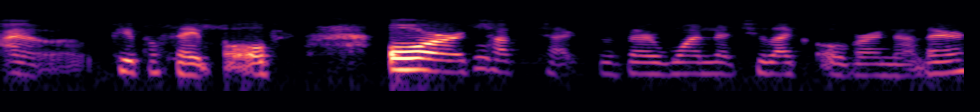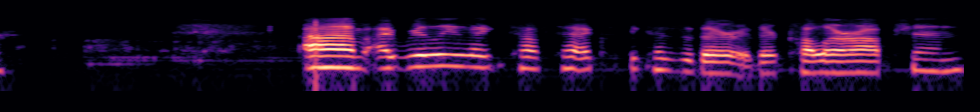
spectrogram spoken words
I don't know. People say both. Or Tuftex. Is there one that you like over another? Um, I really like Tuftex because of their their color options.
